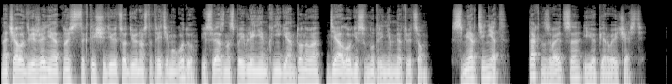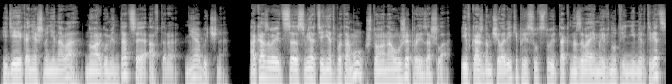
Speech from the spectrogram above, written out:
Начало движения относится к 1993 году и связано с появлением книги Антонова «Диалоги с внутренним мертвецом». «Смерти нет», так называется ее первая часть. Идея, конечно, не нова, но аргументация автора необычна. Оказывается, смерти нет потому, что она уже произошла, и в каждом человеке присутствует так называемый внутренний мертвец,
